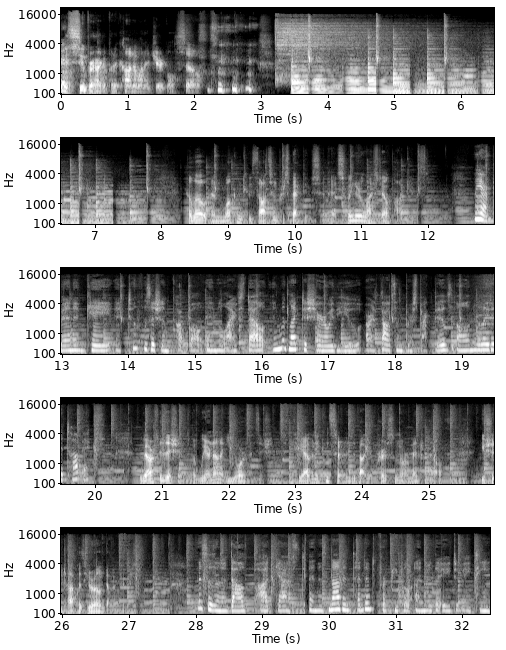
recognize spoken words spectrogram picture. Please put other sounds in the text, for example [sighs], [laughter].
and it's [laughs] super hard to put a condom on a gerbil. So Hello, and welcome to Thoughts and Perspectives, a swinger lifestyle podcast. We are Ben and Kae, a two physician couple in the lifestyle, and would like to share with you our thoughts and perspectives on related topics. We are physicians, but we are not your physicians. If you have any concerns about your personal or mental health, you should talk with your own doctors. This is an adult podcast and is not intended for people under the age of 18.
